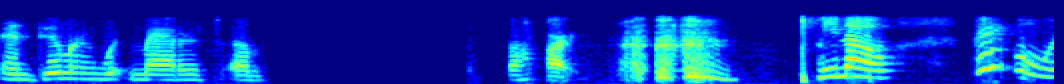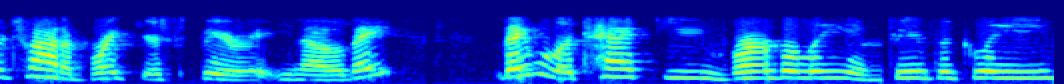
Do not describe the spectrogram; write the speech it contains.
and dealing with matters of the heart. you know, people would try to break your spirit. You know, they they will attack you verbally and physically,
